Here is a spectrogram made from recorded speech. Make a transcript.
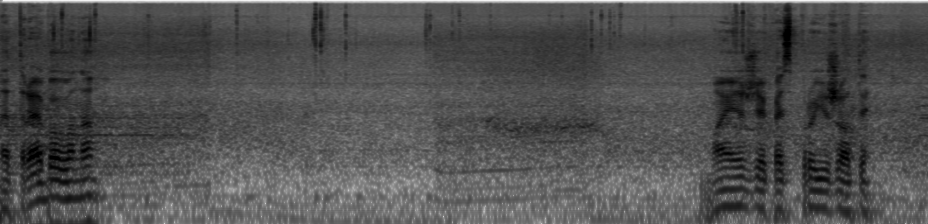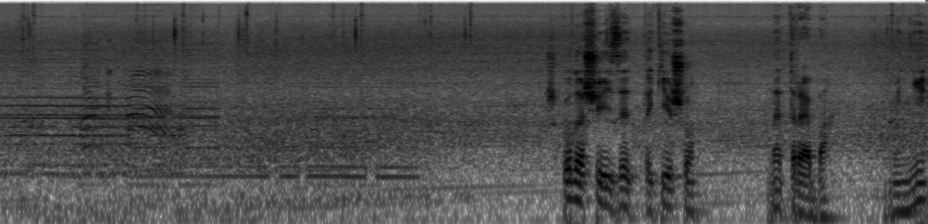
Не треба вона. Має якась проїжджати. Шкода, що їздять такі, що не треба. Мені.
